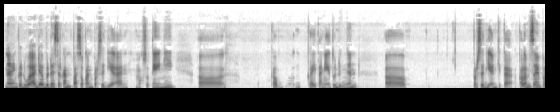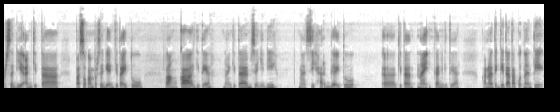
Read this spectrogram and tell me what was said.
Nah, yang kedua ada berdasarkan pasokan persediaan. Maksudnya ini uh, kaitannya itu dengan uh, persediaan kita. Kalau misalnya persediaan kita, pasokan persediaan kita itu langka gitu ya. Nah, kita bisa jadi ngasih harga itu uh, kita naikkan gitu ya. Karena kita takut nanti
